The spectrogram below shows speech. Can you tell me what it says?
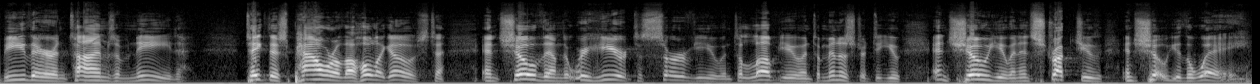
Be there in times of need. Take this power of the Holy Ghost and show them that we're here to serve you and to love you and to minister to you and show you and instruct you and show you the way.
